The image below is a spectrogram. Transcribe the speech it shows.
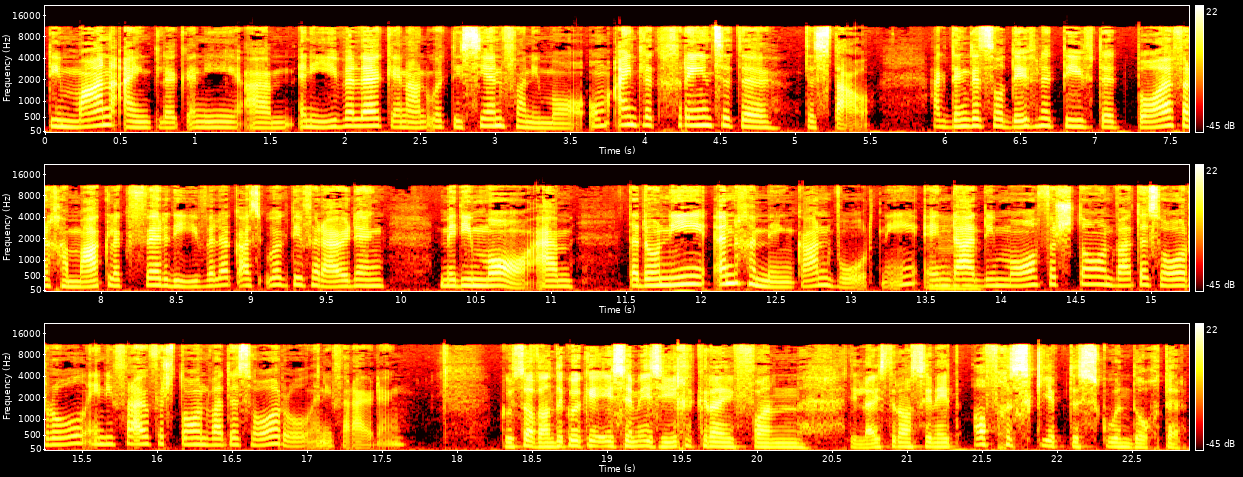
die man eintlik in die um in die huwelik en dan ook die seun van die ma om eintlik grense te te stel. ek dink dit sal definitief dit baie vergemaklik vir die huwelik as ook die verhouding met die ma. Um, dat daar nie ingemeng kan word nie en hmm. dat die ma verstaan wat is haar rol en die vrou verstaan wat is haar rol in die verhouding. Gustav, want ek ook 'n SMS hier gekry van die luisteraar sê net afgeskeepte skoondogter.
